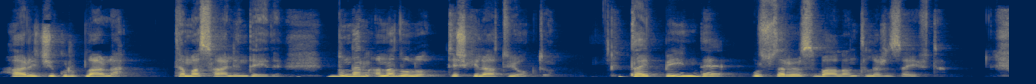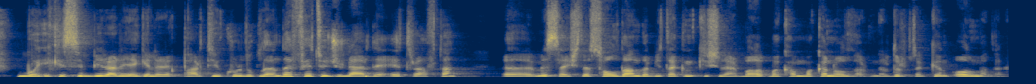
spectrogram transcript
harici gruplarla temas halindeydi. Bunların Anadolu teşkilatı yoktu. Tayyip Bey'in de uluslararası bağlantıları zayıftı. Bu ikisi bir araya gelerek partiyi kurduklarında FETÖ'cüler de etraftan e, mesela işte soldan da bir takım kişiler ba- bakan bakan oldular. Bunlar dururken olmadı.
